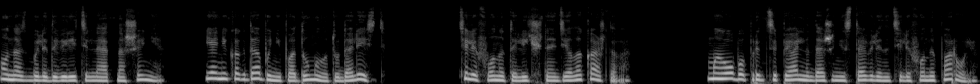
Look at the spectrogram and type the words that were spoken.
У нас были доверительные отношения. Я никогда бы не подумала туда лезть. Телефон — это личное дело каждого. Мы оба принципиально даже не ставили на телефоны пароли.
